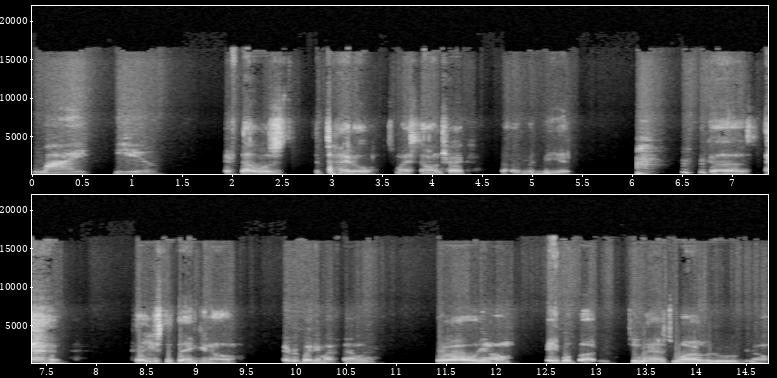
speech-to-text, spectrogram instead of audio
why you? If that was the title to my soundtrack, that would be it. because I used to think, you know, everybody in my family, they're all, you know, able bodied, two hands, two arms, you know.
